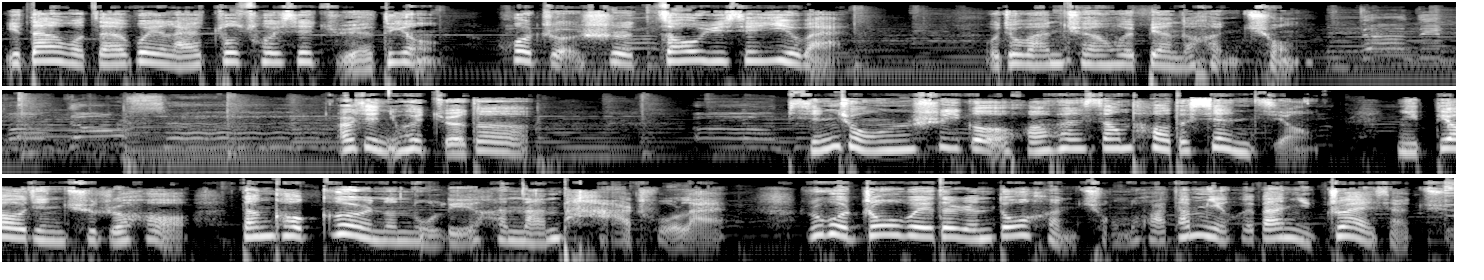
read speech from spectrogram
一旦我在未来做错一些决定，或者是遭遇一些意外，我就完全会变得很穷。而且你会觉得，贫穷是一个环环相套的陷阱，你掉进去之后，单靠个人的努力很难爬出来。如果周围的人都很穷的话，他们也会把你拽下去。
